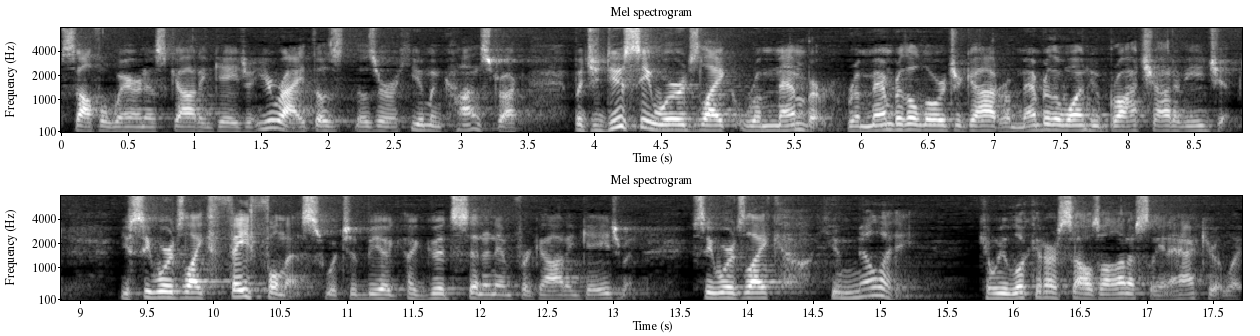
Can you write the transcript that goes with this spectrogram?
self awareness, God engagement. You're right, those, those are a human construct. But you do see words like remember. Remember the Lord your God. Remember the one who brought you out of Egypt. You see words like faithfulness, which would be a, a good synonym for God engagement. You see words like humility. Can we look at ourselves honestly and accurately?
